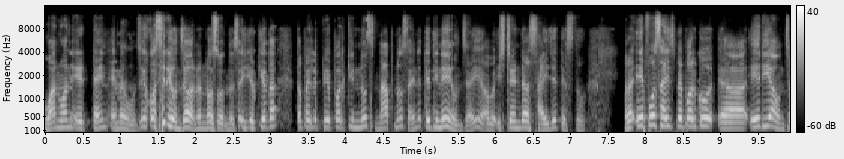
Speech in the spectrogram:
one one eight nine mm हुन्छ। यो कसरी हुन्छ भनेर नसोध्नुहोस् है। यो के त? तपाईँले पेपर किन्नुहोस् नाप्नुहोस् होइन? त्यति नै हुन्छ है। अब स्ट्यान्डर्ड साइजै त्यस्तो र ए फोर साइज पेपरको एरिया हुन्छ।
